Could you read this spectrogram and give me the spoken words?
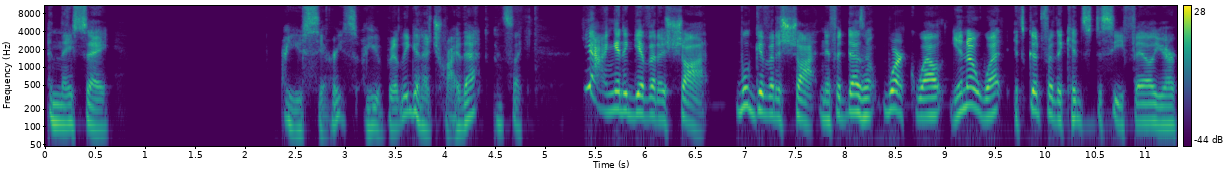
And they say, are you serious? Are you really going to try that? And it's like, yeah, I'm going to give it a shot. We'll give it a shot. And if it doesn't work, well, you know what? It's good for the kids to see failure.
